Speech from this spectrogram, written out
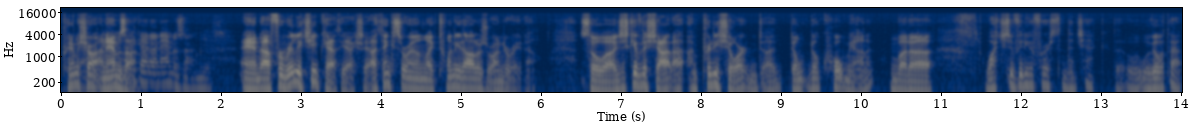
pretty much sure on I Amazon. got on Amazon, yes. And uh, for really cheap, Kathy, actually, I think it's around like twenty dollars or under right now. So uh, just give it a shot. I, I'm pretty sure. Uh, don't don't quote me on it, but uh, watch the video first and then check. We'll, we'll go with that.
